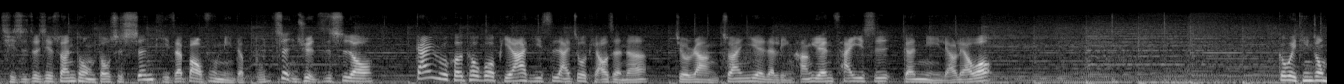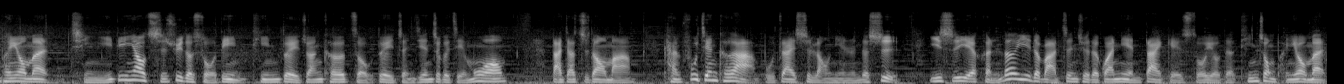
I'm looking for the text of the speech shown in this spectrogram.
其实这些酸痛都是身体在报复你的不正确姿势哦。该如何透过皮拉提斯来做调整呢？就让专业的领航员蔡医师跟你聊聊哦。各位听众朋友们，请一定要持续的锁定“听对专科，走对诊间”这个节目哦。大家知道吗？看妇健科啊，不再是老年人的事。医师也很乐意的把正确的观念带给所有的听众朋友们。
